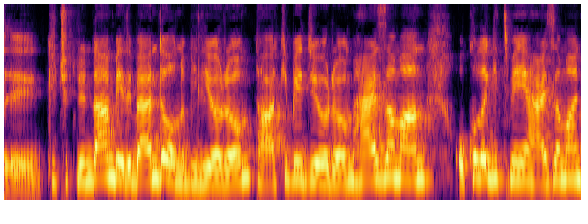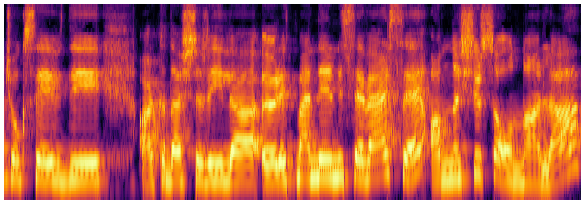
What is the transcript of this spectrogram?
e, küçüklüğünden beri ben de onu biliyorum. Takip ediyorum. Her zaman okula gitmeyi her zaman çok sevdi. Arkadaşlarıyla, öğretmenlerini severse, anlaşırsa onlarla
